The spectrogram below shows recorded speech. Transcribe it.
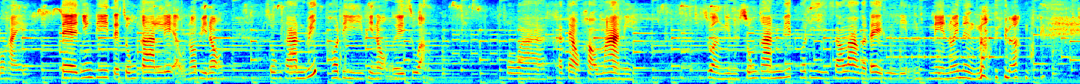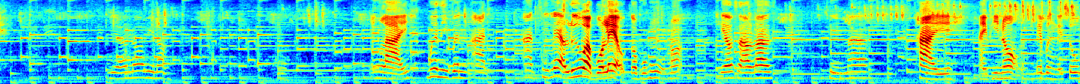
บ่ให้แต่ยังดีแต่สงการแล้วเนาะพี่น้องสงการวิทย์พอดีพี่น้องเอ้ยส่วงเพราะว่าเข้าเจ้าเข้ามานี่ ส่วงนี้สงการวิทย์พอดีสาวลาวก็ได้ลินเนน้อยหนึ่งเนาะพี่น้องเดี๋ยวเนาะพี่น้องยังหลายเมื่อนี้เป็นอาจอาจสิแล้วหรือว่าบ่แล้วก็บ่ฮู้เนาะเดี๋ยวสาวลาวสิมาถ่ายให้พี่น้องได้เบิ่งได้ซุ่ม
